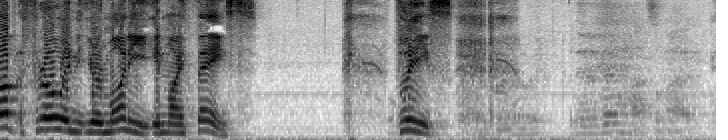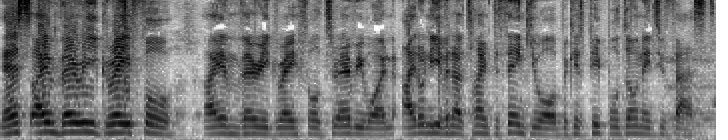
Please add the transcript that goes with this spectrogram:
Stop throwing your money in my face. Please. Yes, I am very grateful. I am very grateful to everyone. I don't even have time to thank you all because people donate too fast.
